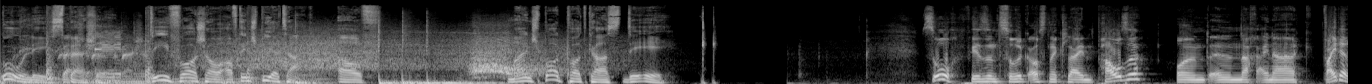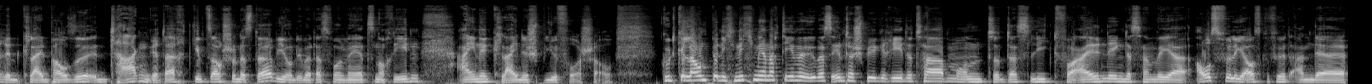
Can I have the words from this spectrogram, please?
Bully Special. Die Vorschau auf den Spieltag auf meinsportpodcast.de. So, wir sind zurück aus einer kleinen Pause und äh, nach einer weiteren kleinen Pause in Tagen gedacht, gibt's auch schon das Derby und über das wollen wir jetzt noch reden. Eine kleine Spielvorschau. Gut gelaunt bin ich nicht mehr, nachdem wir über das Interspiel geredet haben und das liegt vor allen Dingen, das haben wir ja ausführlich ausgeführt, an der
